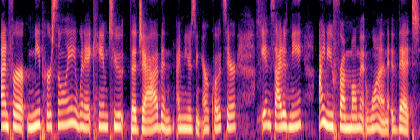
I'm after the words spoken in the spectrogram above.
And for me personally, when it came to the jab and I'm using air quotes here, inside of me, I knew from moment 1 that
